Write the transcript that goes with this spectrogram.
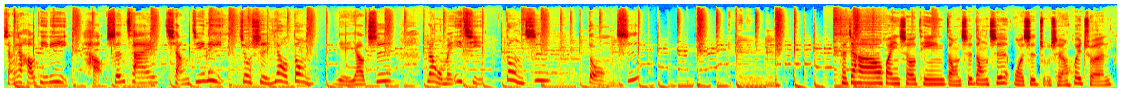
想要好体力、好身材、强肌力，就是要动也要吃。让我们一起动吃、懂吃。大家好，欢迎收听《懂吃懂吃》，我是主持人惠纯。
